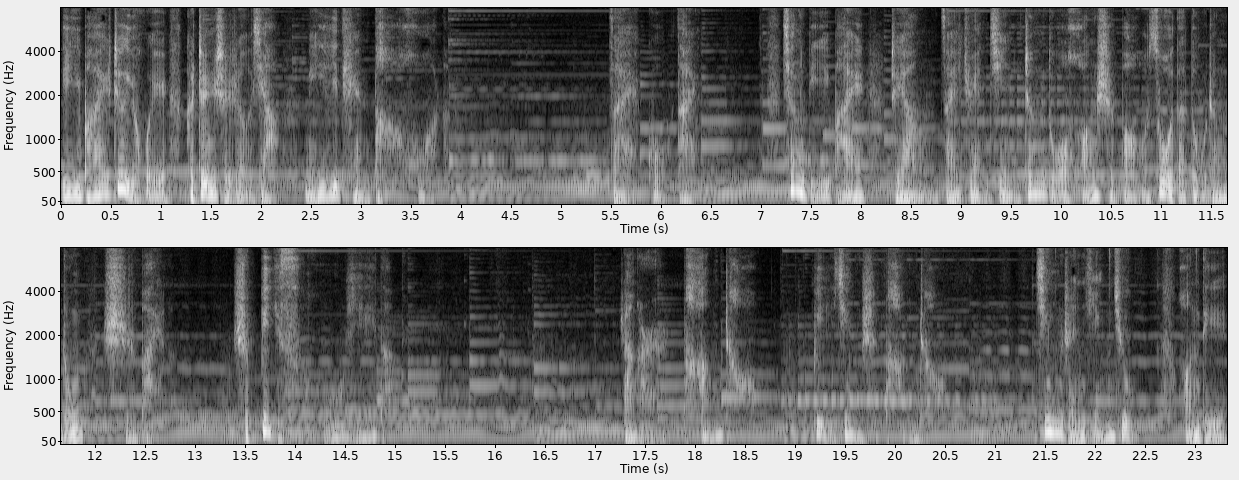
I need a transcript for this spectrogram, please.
李白这一回可真是惹下弥天大祸了。在古代，像李白这样在卷进争夺皇室宝座的斗争中失败了，是必死无疑的。然而唐朝毕竟是唐朝，经人营救，皇帝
